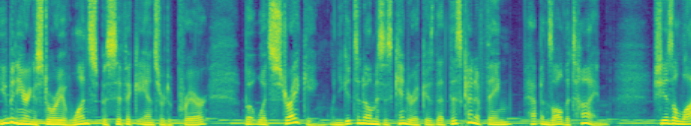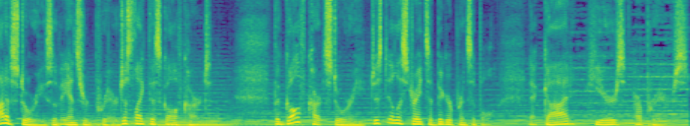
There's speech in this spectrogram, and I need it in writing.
You've been hearing a story of one specific answer to prayer, but what's striking when you get to know Mrs. Kendrick is that this kind of thing happens all the time. She has a lot of stories of answered prayer, just like this golf cart. The golf cart story just illustrates a bigger principle that God hears our prayers.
